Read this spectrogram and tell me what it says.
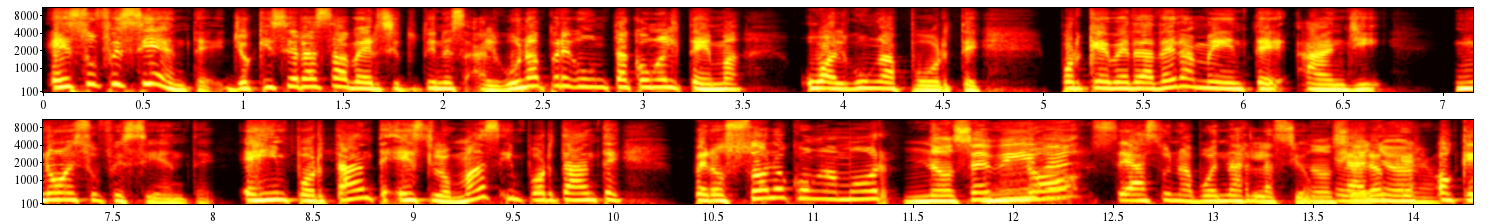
¿es suficiente? Yo quisiera saber si tú tienes alguna pregunta con el tema o algún aporte, porque verdaderamente, Angie, no es suficiente. Es importante, es lo más importante, pero solo con amor no se vive. No se hace una buena relación. No, Claro señor. que no. Ok,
